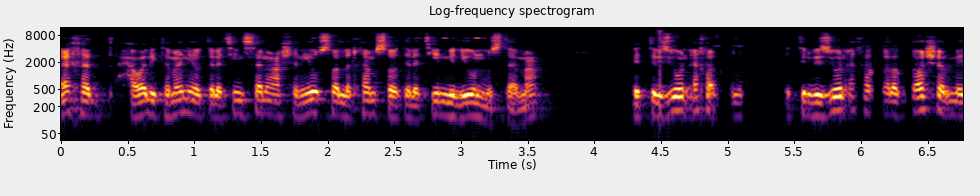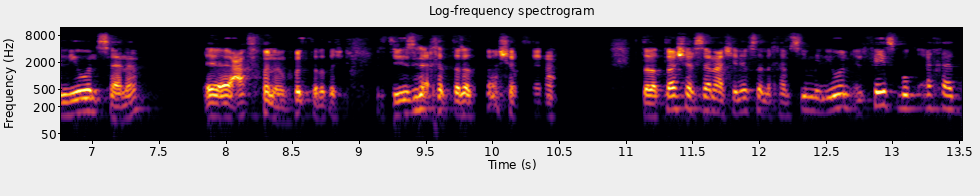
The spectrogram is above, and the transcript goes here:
أخذ حوالي 38 سنة عشان يوصل ل 35 مليون مستمع. التلفزيون أخذ التلفزيون أخذ 13 مليون سنة. آه، عفوا أنا قلت 13 التلفزيون أخذ 13 سنة. 13 سنة عشان يوصل ل 50 مليون. الفيسبوك أخذ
